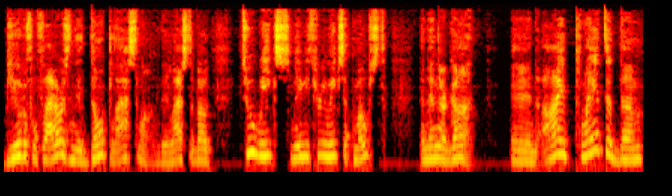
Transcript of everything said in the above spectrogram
beautiful flowers and they don't last long. They last about two weeks maybe three weeks at most and then they're gone. And I planted them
